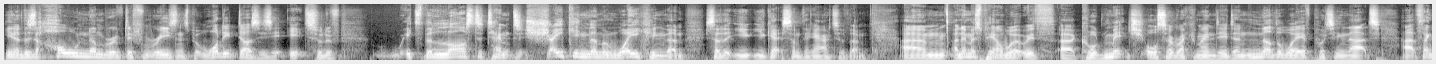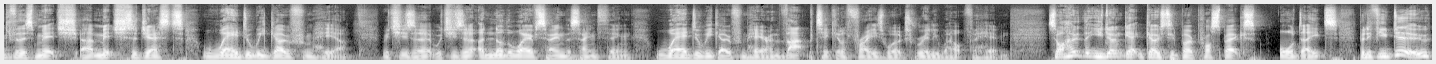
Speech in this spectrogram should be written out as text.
You know, there's a whole number of different reasons, but what it does is it, it sort of it's the last attempt at shaking them and waking them so that you, you get something out of them. Um, an MSP I work with uh, called Mitch also recommended another way of putting that. Uh, thank you for this, Mitch. Uh, Mitch suggests, "Where do we go from here?" Which is a which is a, another way of saying the same thing. Where do we go from here? And that particular phrase works really well for him. So I hope that you don't get ghosted by prospects or dates, but if you do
